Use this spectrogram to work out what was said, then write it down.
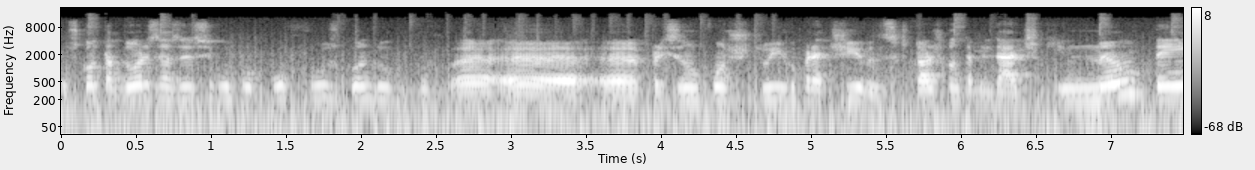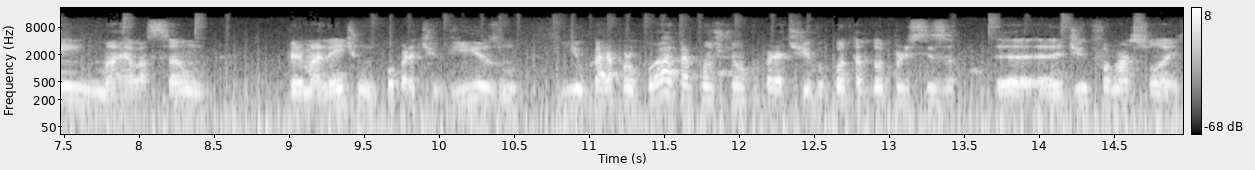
os contadores às vezes ficam um pouco confusos quando uh, uh, uh, precisam constituir cooperativas, escritórios de contabilidade que não tem uma relação permanente com o cooperativismo e o cara procura, ah, quero constituir uma cooperativa, o contador precisa de informações.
